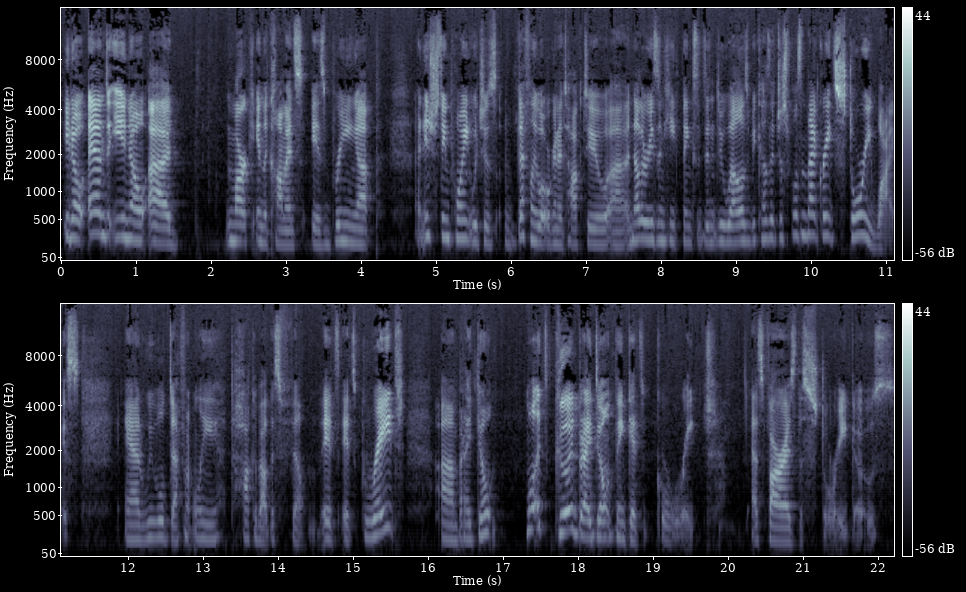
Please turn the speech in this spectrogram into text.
you know, and you know, uh, Mark in the comments is bringing up an interesting point, which is definitely what we're going to talk to. Uh, another reason he thinks it didn't do well is because it just wasn't that great story wise, and we will definitely talk about this film. It's it's great, um, but I don't. Well, it's good, but I don't think it's great as far as the story goes.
